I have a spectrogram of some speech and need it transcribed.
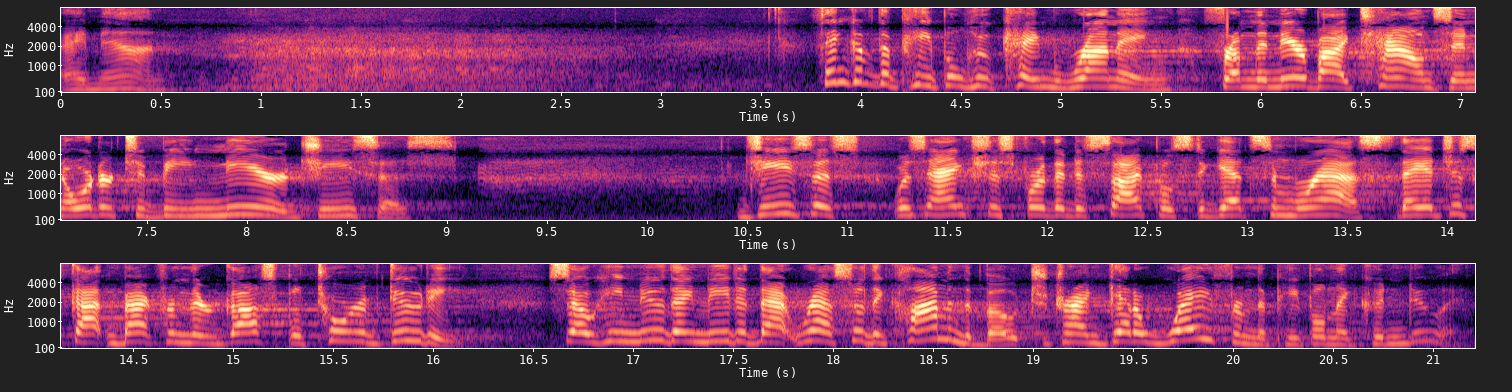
Amen. Think of the people who came running from the nearby towns in order to be near Jesus. Jesus was anxious for the disciples to get some rest. They had just gotten back from their gospel tour of duty. So he knew they needed that rest. So they climbed in the boat to try and get away from the people, and they couldn't do it.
